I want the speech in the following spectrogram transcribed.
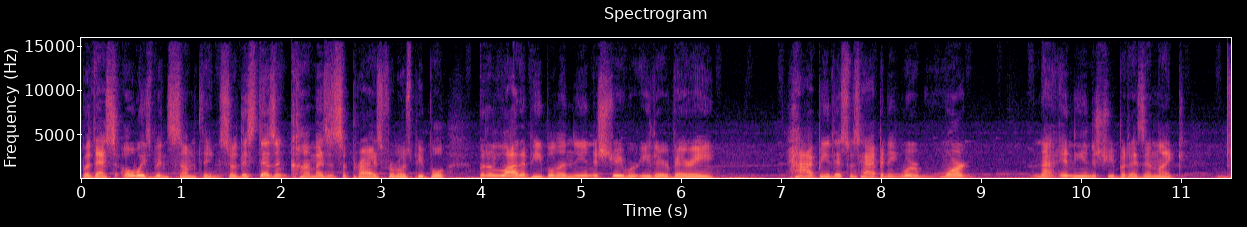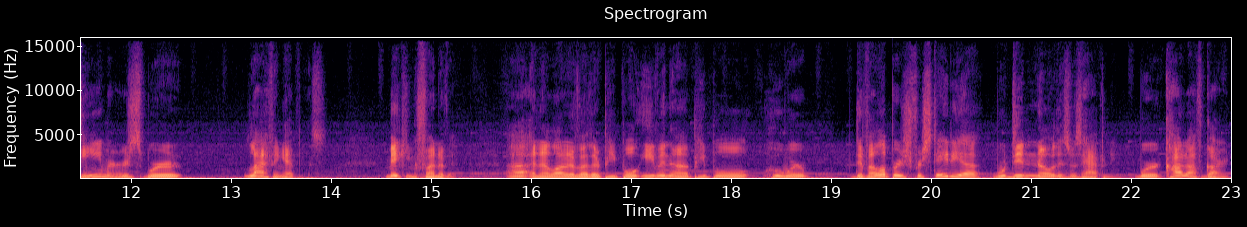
but that's always been something. So this doesn't come as a surprise for most people, but a lot of people in the industry were either very happy this was happening, were more not in the industry, but as in like gamers were laughing at this, making fun of it. Uh, and a lot of other people, even uh, people who were developers for Stadia, were, didn't know this was happening. Were caught off guard.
